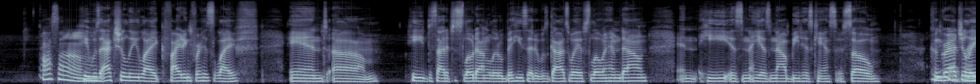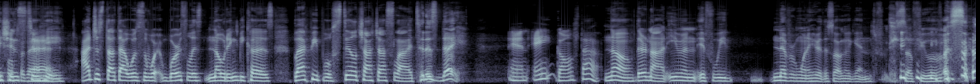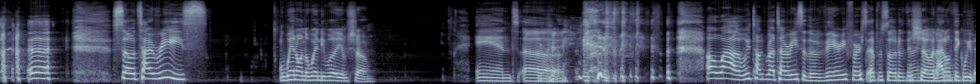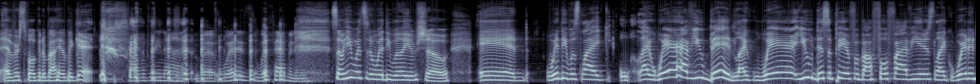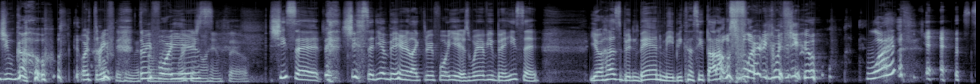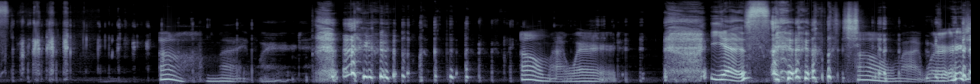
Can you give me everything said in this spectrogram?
awesome. He was actually like fighting for his life, and um, he decided to slow down a little bit. He said it was God's way of slowing him down, and he is he has now beat his cancer. So, congratulations to he. I just thought that was worthless noting because black people still cha cha slide to this day. and ain't gonna stop. No, they're not. Even if we never want to hear the song again, so few of us. so Tyrese went on the Wendy Williams show, and uh, oh wow, we talked about Tyrese in the very first episode of this I show, and I don't think we've ever spoken about him again. Probably not. But what is what's happening? So he went to the Wendy Williams show and Wendy was like, like, where have you been? Like, where you disappeared for about four, five years. Like, where did you go? or three, Hope that he was three, four years. She said, she said, you've been here like three or four years. Where have you been? He said, your husband banned me because he thought I was flirting with you. What? yes. Oh my word. Oh my word. Yes. Oh my word.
